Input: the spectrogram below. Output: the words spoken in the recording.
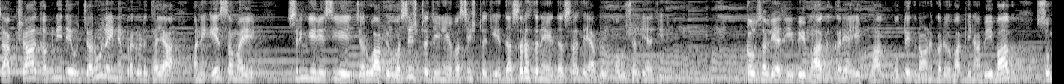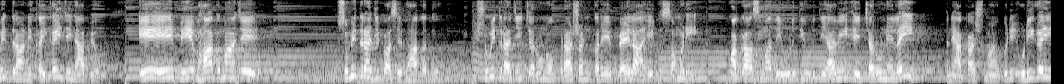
સાક્ષાત અગ્નિદેવ ચરુ લઈને પ્રગટ થયા અને એ સમયે શ્રીંગી ઋષિએ ચરુ આપ્યો વશિષ્ઠજીને વશિષ્ઠજીએ દશરથને, દશરથે આપ્યો કૌશલ્યાજીને. કૌશલ્યાજી બે ભાગ કર્યા. એક ભાગ પોતે ગ્રહણ કર્યો, બાકીના બે ભાગ સુમિત્રા અને કૈકઈજીને આપ્યો. એ બે ભાગમાં જે સુમિત્રાજી પાસે ભાગ હતો, એ સુમિત્રાજી ચરુનો પ્રાશન કરે. પહેલા એક સમડી આકાશમાંથી ઉડતી ઉડતી આવી, એ ચરુને લઈ અને આકાશમાં ઉડી ઉડી ગઈ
